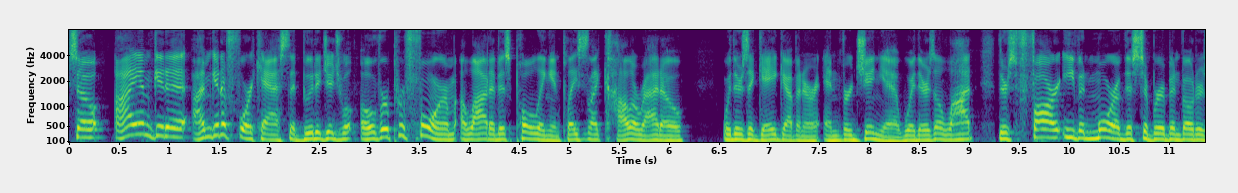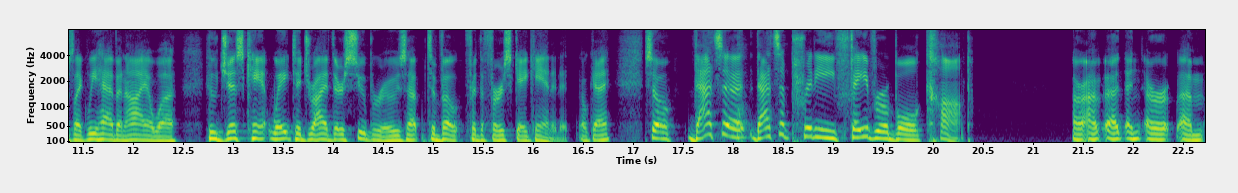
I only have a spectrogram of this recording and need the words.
So I am gonna I'm gonna forecast that Buttigieg will overperform a lot of his polling in places like Colorado, where there's a gay governor, and Virginia, where there's a lot, there's far even more of the suburban voters like we have in Iowa who just can't wait to drive their Subarus up to vote for the first gay candidate. Okay, so that's a that's a pretty favorable comp or uh, uh, or um,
